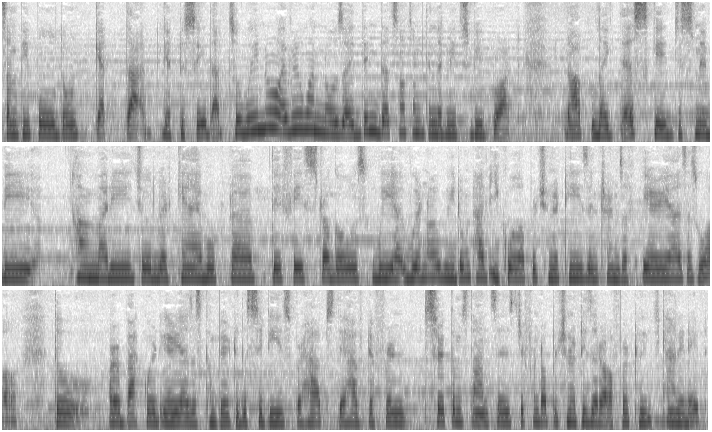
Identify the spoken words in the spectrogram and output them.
some people don't get that get to see that so we know everyone knows I think that's not something that needs be broad like this کہ جس میں بھی ہماری جو لڑکیاں ہیں وہ they face struggles we we don't have equal opportunities in terms of areas as well تو اور backward areas compare to the cities perhaps they have different circumstances different opportunities are offer to each candidate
